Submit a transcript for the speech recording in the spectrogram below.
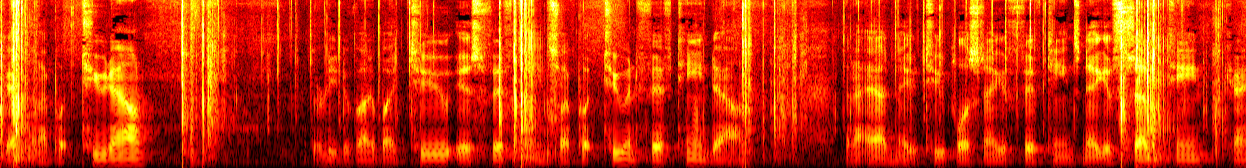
Okay, then I put 2 down. 30 divided by 2 is 15, so I put 2 and 15 down. Then I add negative 2 plus negative 15 is negative 17, okay?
